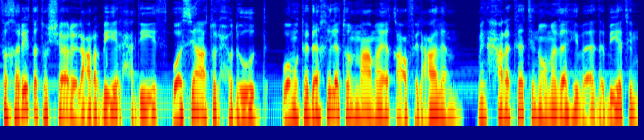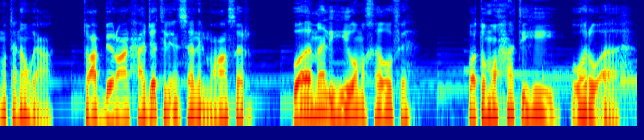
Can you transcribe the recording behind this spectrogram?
فخريطة الشعر العربي الحديث واسعة الحدود ومتداخلة مع ما يقع في العالم من حركات ومذاهب أدبية متنوعة تعبر عن حاجات الإنسان المعاصر وآماله ومخاوفه وطموحاته ورؤاه.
